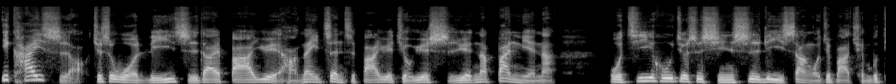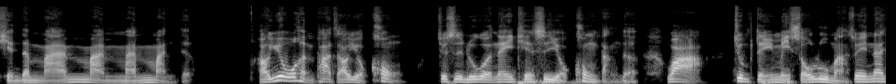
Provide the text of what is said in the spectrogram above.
一开始哦，就是我离职大概八月哈那一阵子，八月、九月、十月那半年呐，我几乎就是行事历上，我就把它全部填的满满满满的。好，因为我很怕只要有空，就是如果那一天是有空档的，哇，就等于没收入嘛。所以那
